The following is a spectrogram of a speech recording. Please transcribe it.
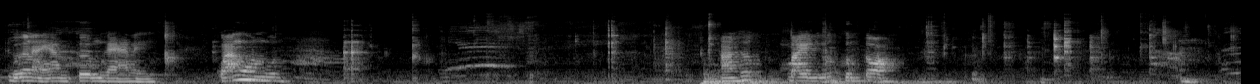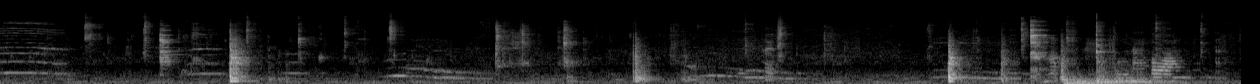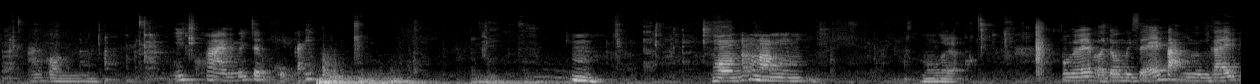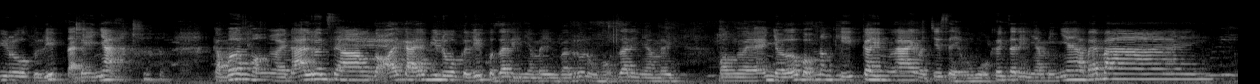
bữa này ăn cơm gà này quá ngon luôn. À, Ăn hết bay những cơm to. To. Ăn còn ít khoai với chân củ cải ừ ngon, rất ăn luôn. Mọi người ạ. Mọi người vợ chồng mình sẽ tạm ngừng cái video clip tại đây nha. Cảm ơn mọi người đã luôn theo dõi cái video clip của gia đình nhà mình và luôn ủng hộ gia đình nhà mình. Mọi người hãy nhớ bấm đăng ký kênh, like và chia sẻ ủng hộ kênh gia đình nhà mình nha. Bye bye.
